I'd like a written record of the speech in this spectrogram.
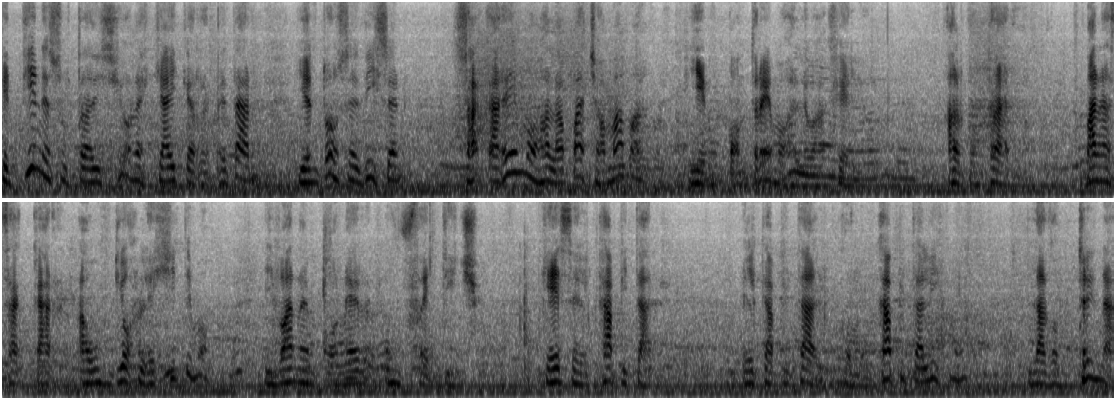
que tiene sus tradiciones que hay que respetar y entonces dicen, sacaremos a la Pachamama y impondremos el Evangelio. Al contrario, van a sacar a un Dios legítimo y van a imponer un fetiche, que es el capital. El capital como capitalismo, la doctrina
